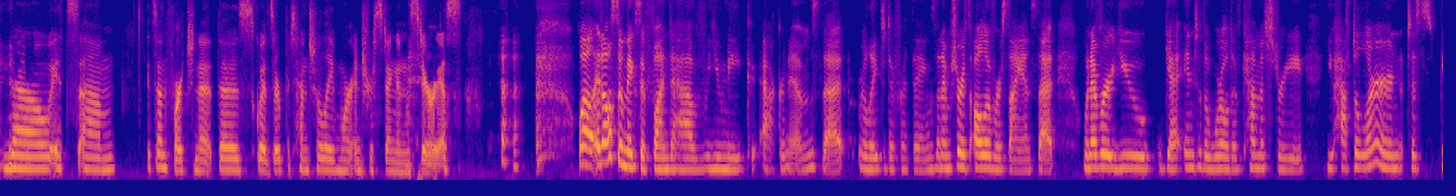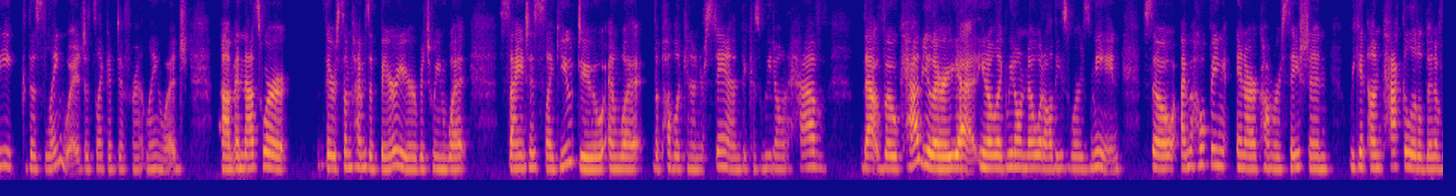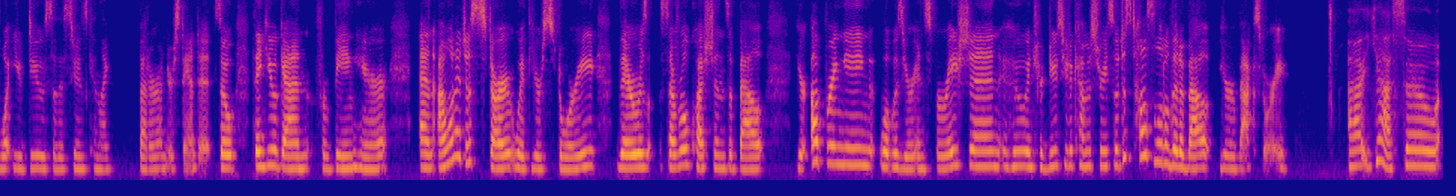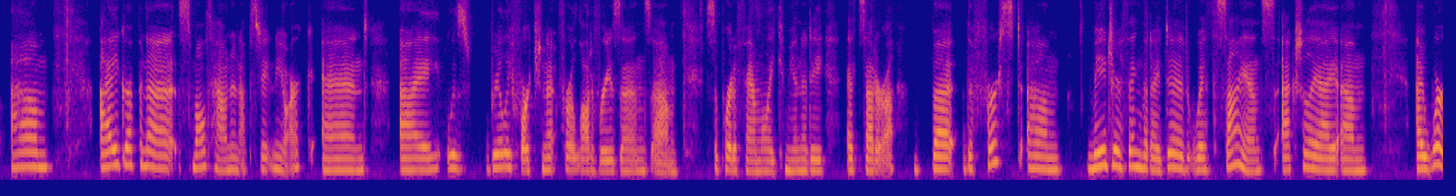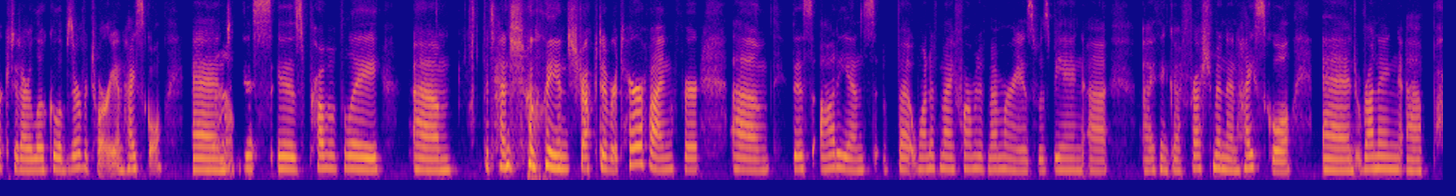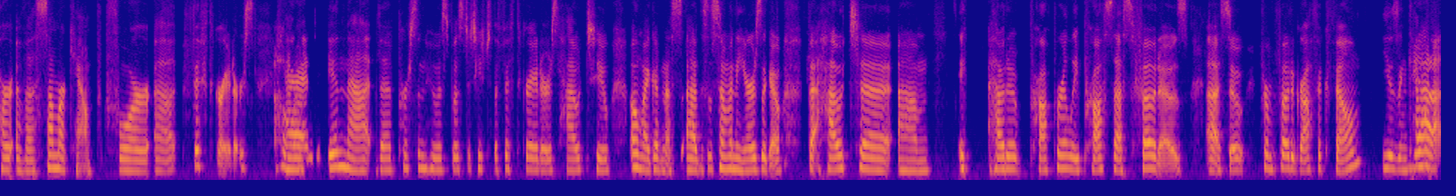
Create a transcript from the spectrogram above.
no, it's um it's unfortunate. Those squids are potentially more interesting and mysterious. well, it also makes it fun to have unique acronyms that relate to different things. And I'm sure it's all over science that whenever you get into the world of chemistry, you have to learn to speak this language. It's like a different language. Um, and that's where there's sometimes a barrier between what scientists like you do and what the public can understand because we don't have that vocabulary yet. You know, like we don't know what all these words mean. So I'm hoping in our conversation, we can unpack a little bit of what you do so the students can like better understand it. So thank you again for being here. And I want to just start with your story. There was several questions about your upbringing, what was your inspiration, who introduced you to chemistry. So just tell us a little bit about your backstory. Uh, yeah, so um, I grew up in a small town in upstate New York, and I was really fortunate for a lot of reasons um, support a family community etc but the first um, major thing that i did with science actually i um, i worked at our local observatory in high school and wow. this is probably um, potentially instructive or terrifying for um, this audience. But one of my formative memories was being, uh, I think, a freshman in high school and running a part of a summer camp for uh, fifth graders. Oh, wow. And in that, the person who was supposed to teach the fifth graders how to, oh my goodness, uh, this is so many years ago, but how to, um, how to properly process photos. Uh, so from photographic film using chemical yeah.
